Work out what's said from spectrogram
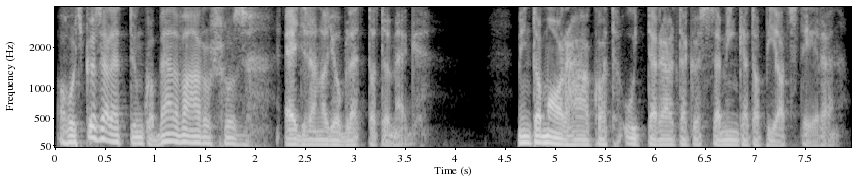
Ahogy közeledtünk a belvároshoz, egyre nagyobb lett a tömeg. Mint a marhákat úgy tereltek össze minket a piac téren.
